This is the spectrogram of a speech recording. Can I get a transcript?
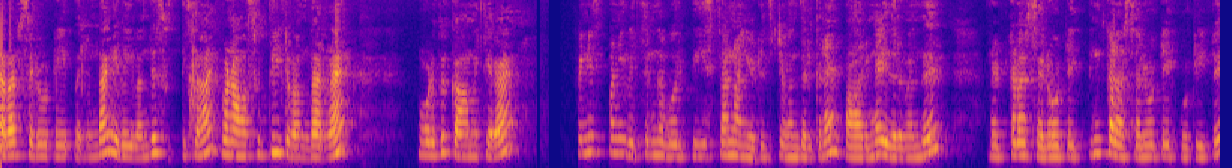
கலர் செலவு டேப் இருந்தால் இதை வந்து சுற்றிக்கலாம் இப்போ நான் சுற்றிட்டு வந்துடுறேன். உங்களுக்கு காமிக்கிறேன். ஃபினிஷ் பண்ணி வச்சுருந்த ஒரு பீஸ் தான் நான் எடுத்துகிட்டு வந்திருக்கிறேன். பாருங்கள் இதில் வந்து red colour sellotape pink colour sellotape போட்டிட்டு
